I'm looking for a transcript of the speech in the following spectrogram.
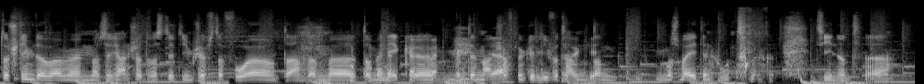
Das stimmt, aber wenn man sich anschaut, was die Teamchefs davor, unter anderem äh, Domenech, äh, mit den Mannschaften ja. geliefert haben, okay. dann muss man eh den Hut ziehen und äh,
